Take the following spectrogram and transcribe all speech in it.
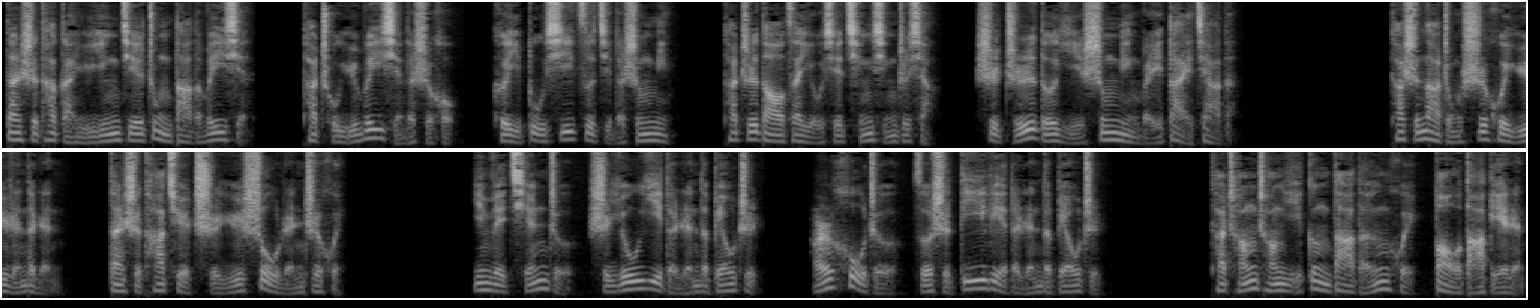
但是他敢于迎接重大的危险。他处于危险的时候，可以不惜自己的生命。他知道，在有些情形之下，是值得以生命为代价的。他是那种施惠于人的人，但是他却耻于受人之惠，因为前者是优异的人的标志。而后者则是低劣的人的标志。他常常以更大的恩惠报答别人，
